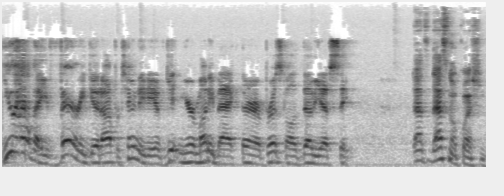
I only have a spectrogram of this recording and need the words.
you have a very good opportunity of getting your money back there at Bristol at WFC. That's that's no question.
